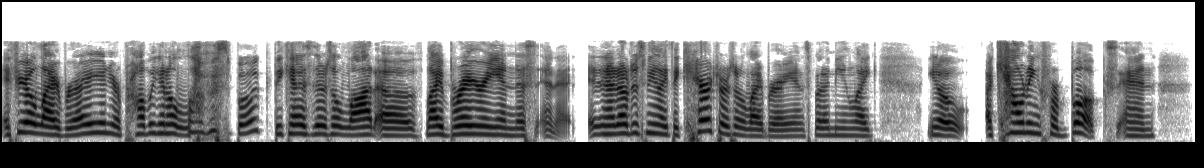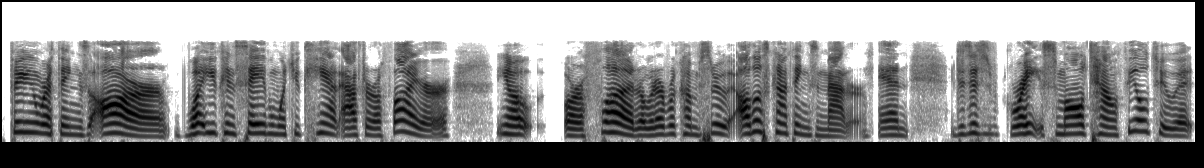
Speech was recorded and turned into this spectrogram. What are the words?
if you're a librarian, you're probably going to love this book because there's a lot of librarianness in it. And I don't just mean like the characters are librarians, but I mean like, you know, accounting for books and figuring where things are, what you can save and what you can't after a fire. You know, or a flood or whatever comes through, all those kind of things matter. And there's this great small town feel to it,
